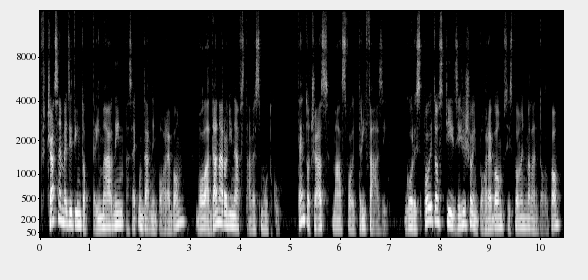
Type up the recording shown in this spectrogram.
V čase medzi týmto primárnym a sekundárnym pohrebom bola daná rodina v stave smútku. Tento čas mal svoj tri fázy. Kvôli spojitosti s Ježišovým pohrebom si spomeňme len toľko,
